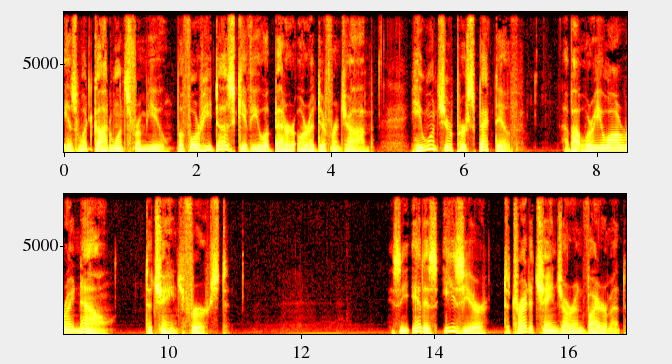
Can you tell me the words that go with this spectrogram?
is what God wants from you before He does give you a better or a different job. He wants your perspective about where you are right now to change first. You see, it is easier to try to change our environment,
